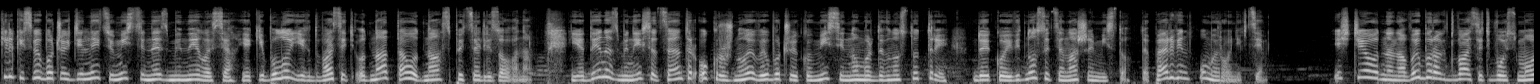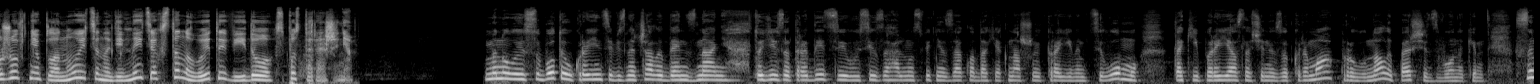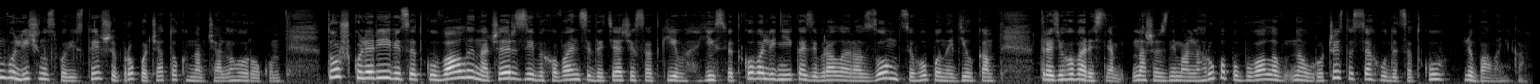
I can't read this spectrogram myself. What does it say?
Кількість виборчих дільниць у місті не змінилася, як і було їх 21 та одна спеціалізована. Єдине змінився центр окружної виборчої комісії номер 93, до якої відноситься наше місто. Тепер він у Миронівці. І ще одне на виборах 28 жовтня планується на дільницях встановити відеоспостереження. Минулої суботи українці відзначали День знань. Тоді за традицією в усіх загальноосвітніх закладах як нашої країни в цілому, так і Переяславщини зокрема, пролунали перші дзвоники, символічно сповістивши про початок навчального року. Тож школярі відсвяткували на черзі вихованці дитячих садків. Їх святкова лінійка зібрала разом цього понеділка. 3 вересня наша знімальна група побувала на урочистостях у дитсадку Любавонька.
